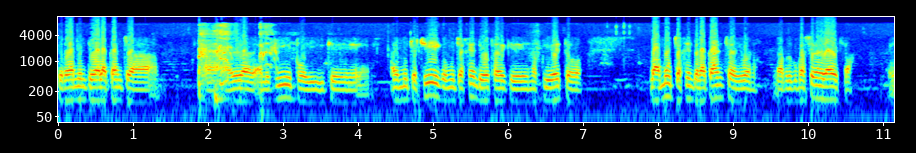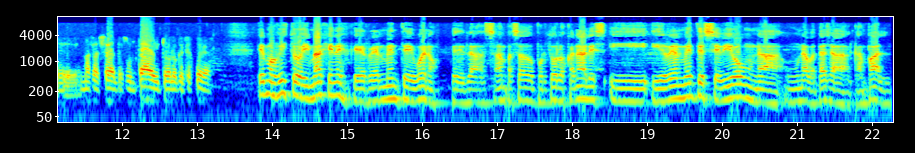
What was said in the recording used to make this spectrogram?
que realmente va a la cancha a, ver al, al equipo y que hay muchos chicos, mucha gente, vos sabés que nos pide esto, va mucha gente a la cancha y bueno, la preocupación era esa, eh, más allá del resultado y todo lo que se juega. Hemos visto imágenes que realmente, bueno, eh, las han pasado por todos los canales y, y realmente se vio una, una batalla campal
